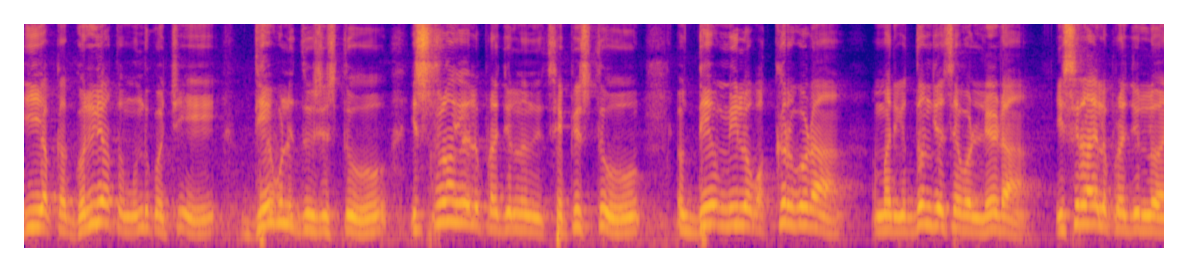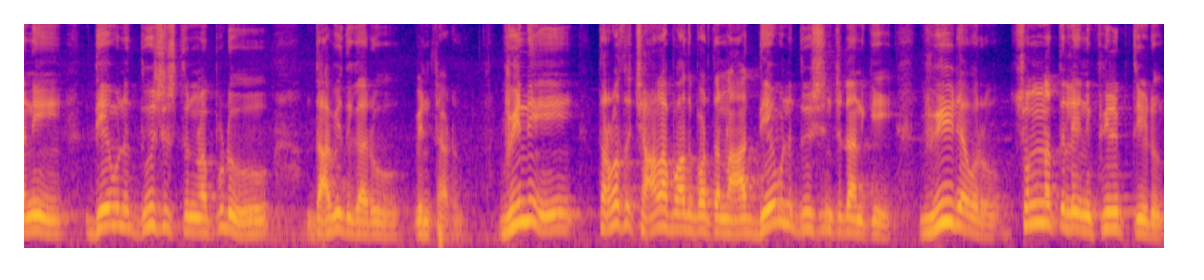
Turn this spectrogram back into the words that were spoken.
ఈ యొక్క గొల్యాతు ముందుకొచ్చి దేవుని దూషిస్తూ ఇస్రాయేల్ ప్రజలను శపిస్తూ దేవు మీలో ఒక్కరు కూడా మరి యుద్ధం చేసేవాళ్ళు లేడా? ఇస్రాయేల్ ప్రజల్లో అని దేవుని దూషిస్తున్నప్పుడు దావీదు గారు వింటాడు. విని తర్వాత చాలా బాధపడుతున్న ఆ దేవుని దూషించడానికి వీడెవరు? సున్నతి లేని ఫిలిప్తీయుడు.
